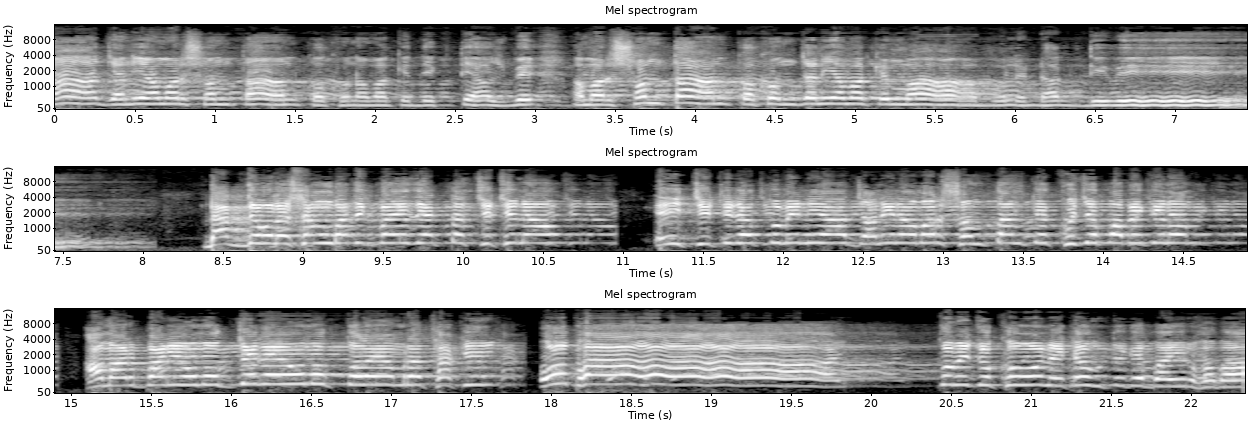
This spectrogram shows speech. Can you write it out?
না জানি আমার সন্তান কখন আমাকে দেখতে আসবে। আমার সন্তান কখন জানি আমাকে মা বলে ডাক দিবে। ডাক দে বলে সাংবাদিক ভাই, যে একটা চিঠি নাও। এই চিঠিটা তুমি নিয়ে জানি না আমার সন্তানকে খুঁজে পাবে কিনা। আমার বাড়ি অমুক জায়গায়, অমুক তলায় আমরা থাকি। ও ভাই, তুমি যখন এখান থেকে বাইর হবা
